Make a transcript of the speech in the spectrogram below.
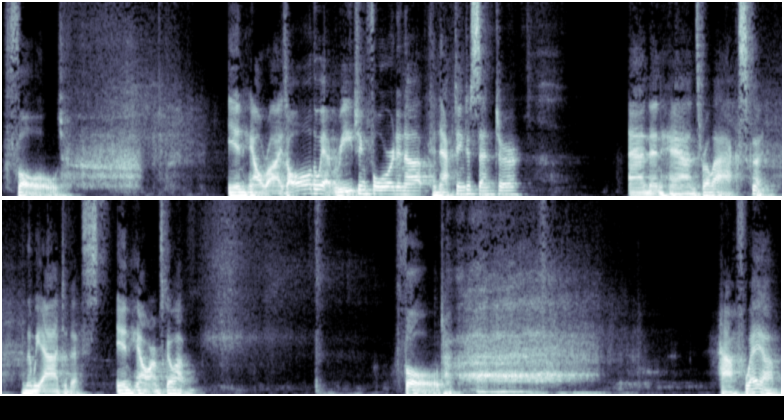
Fold. Inhale, rise all the way up, reaching forward and up, connecting to center. And then hands relax. Good. And then we add to this. Inhale, arms go up. Fold. Halfway up.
